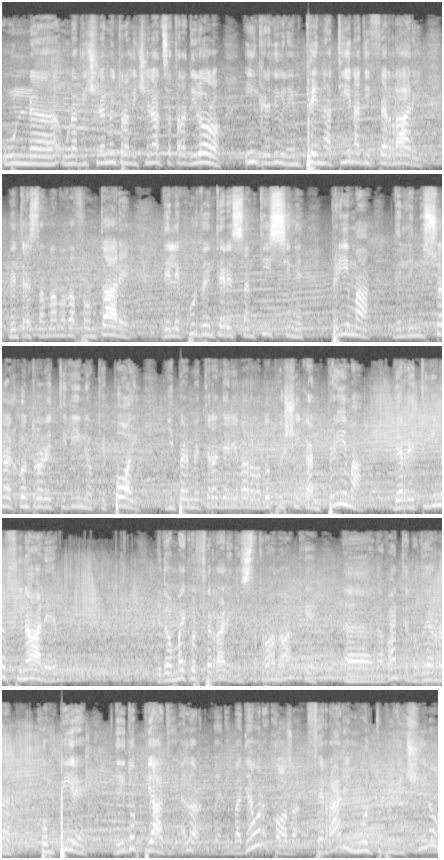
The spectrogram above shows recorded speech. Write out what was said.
un, un, avvicinamento, una vicinanza tra di loro incredibile, impennatina di Ferrari mentre sta andando ad affrontare delle curve interessantissime prima dell'emissione al controrettilineo che poi gli permetterà di arrivare alla doppia chicane prima del rettilineo finale e da un Michael Ferrari che si sta trovando anche eh, davanti a dover compire dei doppiati. Allora, ribadiamo una cosa, Ferrari molto più vicino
